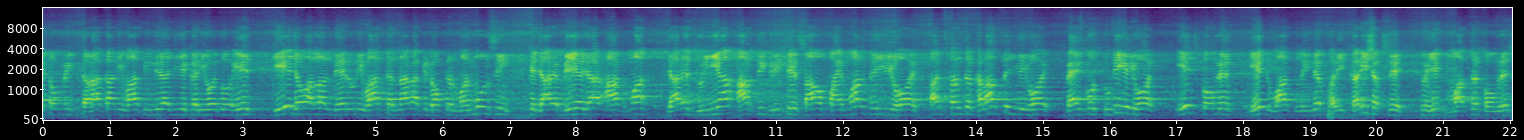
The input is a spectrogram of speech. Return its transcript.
એટોમિક ધડાકાની વાત ઇન્દિરાજીએ કરી હોય, તો એ કે જવાહરલાલ નહેરુની વાત કરનારા કે ડોક્ટર મનમોહન સિંહ, કે જ્યારે બે હજાર આઠમાં જ્યારે દુનિયા આર્થિક રીતે સાવ પાયમાલ થઈ ગઈ હોય, અર્થતંત્ર ખલાસ થઈ ગઈ હોય, બેંકો તૂટી ગઈ હોય, એ જ કોંગ્રેસ એ જ વાત લઈને ફરી કરી શકશે, તો એકમાત્ર કોંગ્રેસ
